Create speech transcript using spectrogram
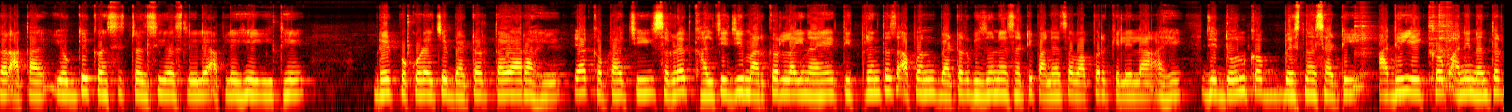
तर आता योग्य कन्सिस्टन्सी असलेले आपले हे इथे ब्रेड पकोड्याचे बॅटर तयार आहे. या कपाची सगळ्यात खालची जी मार्कर लाईन आहे तिथपर्यंतच आपण बॅटर भिजवण्यासाठी पाण्याचा वापर केलेला आहे. जे दोन कप बेसनासाठी आधी एक कप आणि नंतर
